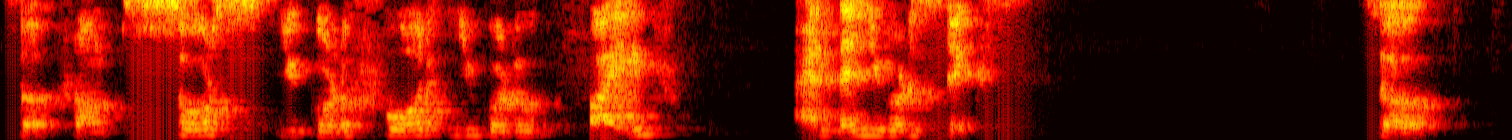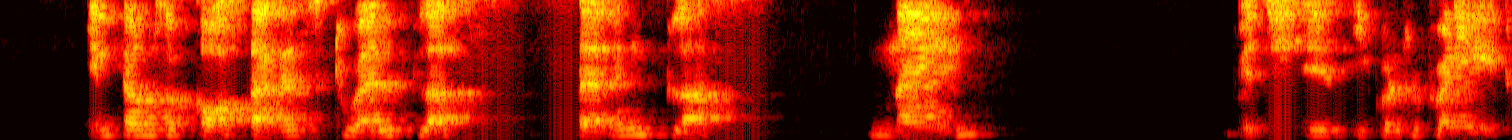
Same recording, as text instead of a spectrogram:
So from source you go to 4, you go to 5, and then you go to 6. So in terms of cost, that is 12 plus 7 plus 9 which is equal to 28.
